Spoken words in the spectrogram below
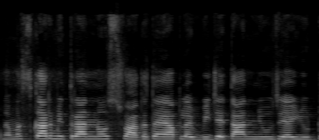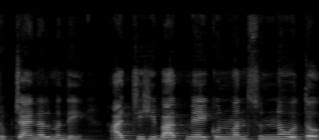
नमस्कार मित्रांनो स्वागत आहे आपलं विजेता न्यूज या यूट्यूब चॅनलमध्ये. आजची ही बातमी ऐकून मन सुन्न होतं.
